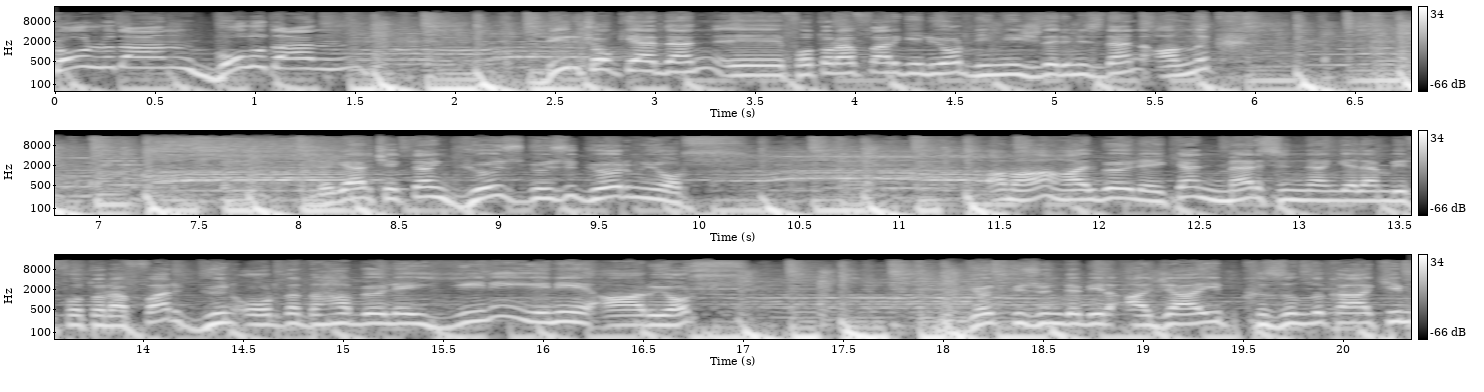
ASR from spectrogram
Çorlu'dan, Bolu'dan birçok yerden e, fotoğraflar geliyor dinleyicilerimizden anlık. Ve gerçekten göz gözü görmüyor. Ama hal böyleyken Mersin'den gelen bir fotoğraf var. Gün orada daha böyle yeni yeni ağrıyor. Gökyüzünde bir acayip kızıllık hakim.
